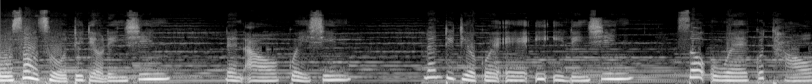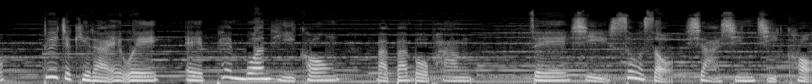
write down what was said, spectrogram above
无数次得到人生，然后过身。咱得到过的意义人生，所有的骨头堆积起来的话，会遍满虚空，白白无胖。这是素素下心之苦。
